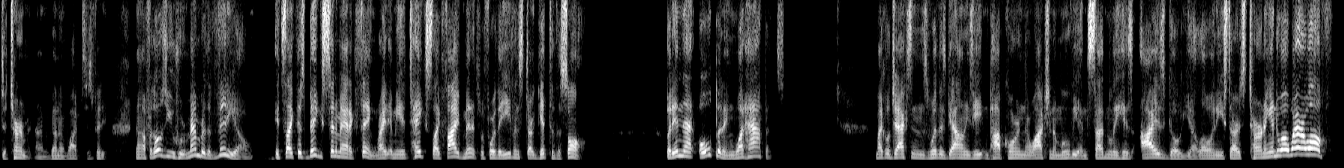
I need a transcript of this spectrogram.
determined I'm going to watch this video. Now, for those of you who remember the video, it's like this big cinematic thing, right? I mean, it takes like five minutes before they even start get to the song. But in that opening, what happens? Michael Jackson's with his gal and he's eating popcorn. They're watching a movie, and suddenly his eyes go yellow and he starts turning into a werewolf.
